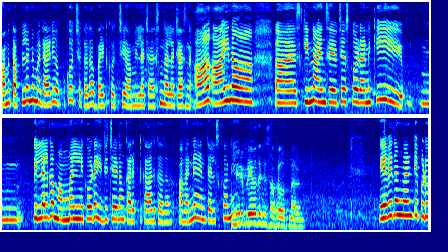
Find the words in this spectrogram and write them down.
ఆమె తప్పులన్నీ మా డాడీ ఒప్పుకోవచ్చు కదా బయటకు వచ్చి ఆమె ఇలా చేస్తుంది అలా చేస్తుంది. ఆ- ఆయన స్కిన్ ఆయన సేవ్ చేసుకోవడానికి పిల్లలుగా మమ్మల్ని కూడా ఇది చేయడం కరెక్ట్ కాదు కదా? అవన్నీ ఆయన తెలుసుకొని మీరు ఇప్పుడు ఏ విధంగా సఫర్ అవుతున్నారు? ఏ విధంగా అంటే ఇప్పుడు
